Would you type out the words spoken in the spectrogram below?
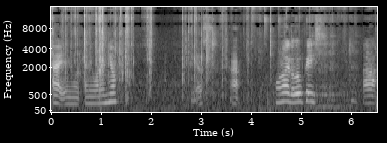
Hey, anyone, anyone in here? Yes. Ah. All right, a little piece. Ah.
